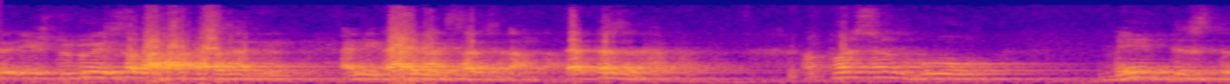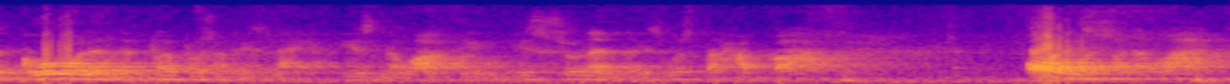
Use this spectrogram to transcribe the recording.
he used to do his salah haphazardly and he died in sajda. That doesn't happen. A person who made this the goal and the purpose of his life, his nawafil, his sunan, his mustahabbat, all his salawat.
